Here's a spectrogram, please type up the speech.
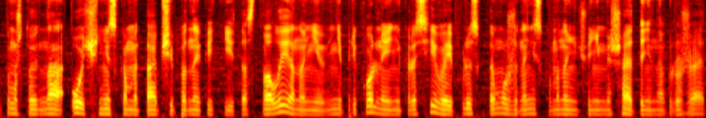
потому что на очень низком это общипанные какие-то стволы, оно не, не прикольное и не красивое, и плюс к тому же на низком оно ничего не мешает и не нагружает.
